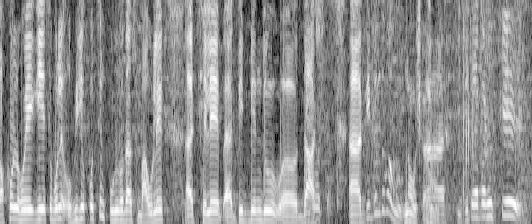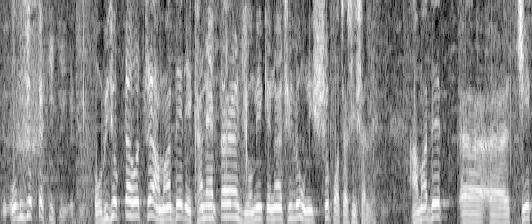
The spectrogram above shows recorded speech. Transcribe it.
দখল হয়ে গিয়েছে বলে অভিযোগ করছেন পূর্ণদাস বাউলের ছেলে দিব্যেন্দু দাস। দিব্যেন্দু বাবু নমস্কার, হ্যাঁ। যেটা ব্যাপার হচ্ছে অভিযোগটা কি কি? অভিযোগটা হচ্ছে আমাদের এখানে একটা জমি কেনা ছিল উনিশশো পঁচাশি সালে। আমাদের চেক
